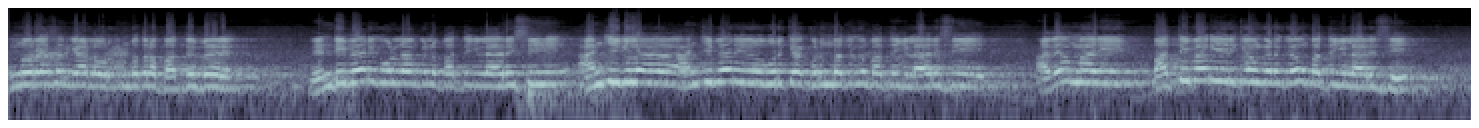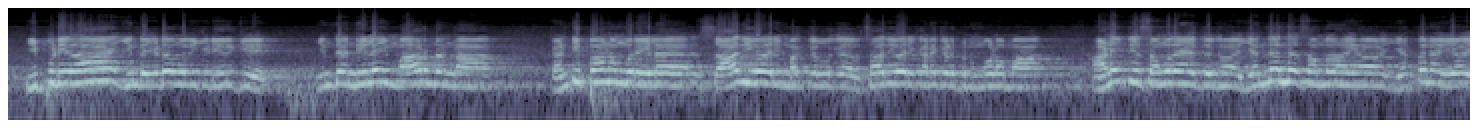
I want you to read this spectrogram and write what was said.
இன்னொரு ரேஷன் கார்டில் ஒரு குடும்பத்தில் பத்து பேர். ரெண்டு பேருக்கு உள்ளவங்களுக்கு பத்து கிலோ அரிசி அஞ்சு கிலோ அஞ்சு பேர் இருக்க குடும்பத்துக்கும் பத்து கிலோ அரிசி. அதே மாதிரி பத்து பேர் இருக்கவங்களுக்கும் பத்து கிலோ அரிசி. இப்படி தான் இந்த இடஒதுக்கீடு இருக்குது இந்த நிலை மாறணும்னா கண்டிப்பான முறையில் சாதிவாரி மக்களுக்கு சாதிவாரி கணக்கெடுப்பின் மூலமாக அனைத்து சமுதாயத்துக்கும் எந்தெந்த சமுதாயம் எத்தனை எ-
